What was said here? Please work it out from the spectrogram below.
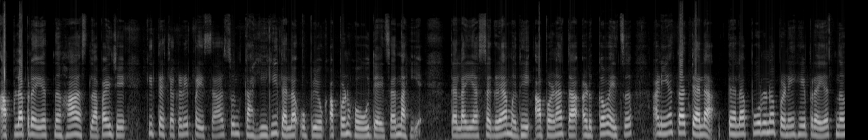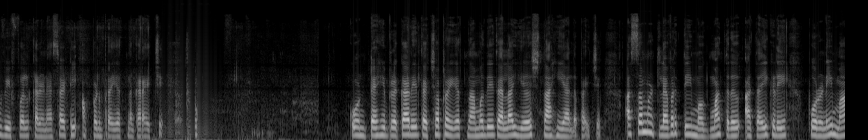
आपला प्रयत्न हा असला पाहिजे की त्याच्याकडे पैसा असून काहीही त्याला उपयोग आपण होऊ द्यायचा नाही आहे त्याला या सगळ्यामध्ये आपण आता अडकवायचं आणि आता त्याला त्याला पूर्णपणे हे प्रयत्न विफल करण्यासाठी आपण प्रयत्न करायचे. कोणत्याही प्रकारे त्याच्या प्रयत्नामध्ये त्याला यश नाही आलं पाहिजे. असं म्हटल्यावरती मग मात्र आता इकडे पौर्णिमा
